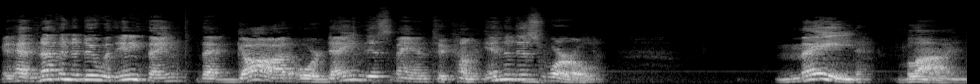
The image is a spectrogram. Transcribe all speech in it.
It had nothing to do with anything that God ordained this man to come into this world made blind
